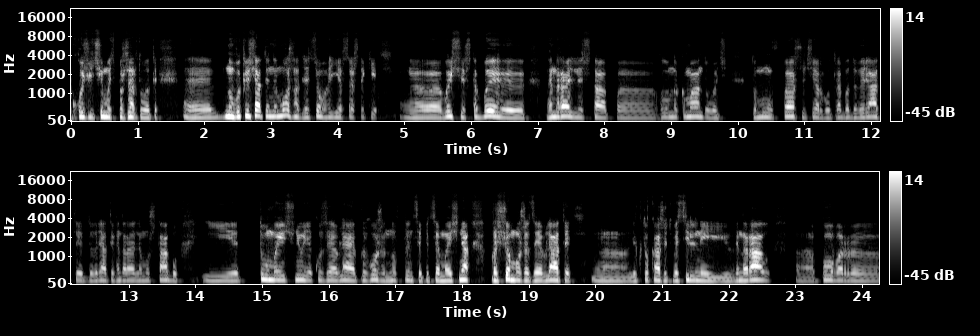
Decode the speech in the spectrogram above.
хоче чимось пожертвувати. Е, ну виключати не можна. Для цього є все ж таки е, вищі штаби, генеральний штаб, головнокомандувач. Тому в першу чергу треба довіряти, довіряти генеральному штабу і ту маячню, яку заявляє Пригожин. Ну, в принципі, це маячня. Про що може заявляти, як то кажуть, весільний генерал, повар е,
